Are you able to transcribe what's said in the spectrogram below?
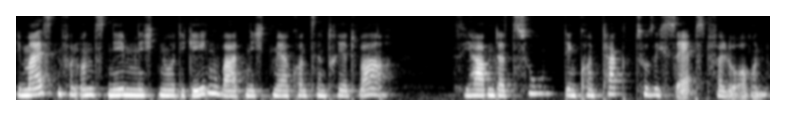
Die meisten von uns nehmen nicht nur die Gegenwart nicht mehr konzentriert wahr, sie haben dazu den Kontakt zu sich selbst verloren.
